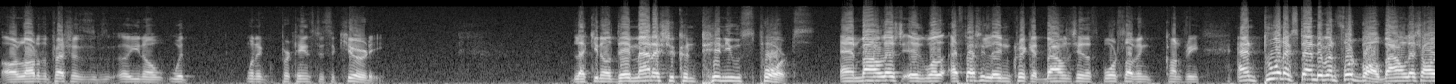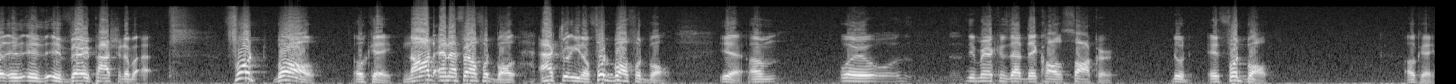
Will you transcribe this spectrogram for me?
a lot of the pressures, uh, you know, with when it pertains to security. Like you know, they managed to continue sports, and Bangladesh is well, especially in cricket, Bangladesh is a sports-loving country, and to an extent, even football, Bangladesh is, is, is very passionate about football Okay, not NFL football. Actually, you know, football, football. Yeah. Um. Well, the Americans that they call soccer, dude, it's football. Okay.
